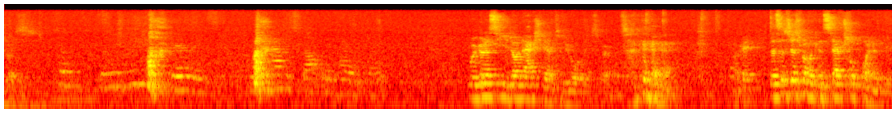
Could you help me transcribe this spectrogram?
Joyce? So when we do these experiments, we have to stop the entire right? We're going to see you don't actually have to do all the experiments. okay, this is just from a conceptual point of view.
